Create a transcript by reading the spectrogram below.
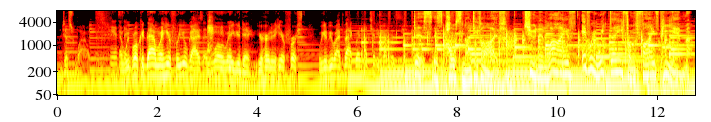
just wow. Here And we broke it down. We're here for you guys at World Radio Day. You heard it here first. We're gonna be right back. Red Hot Chili Peppers. This is Pulse 95. Tune in live every weekday from 5 p.m.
